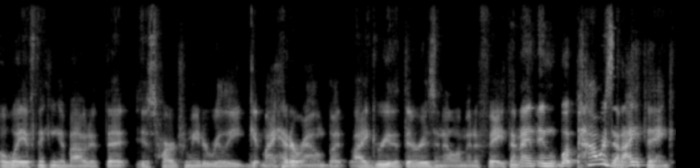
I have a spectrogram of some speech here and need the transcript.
a way of thinking about it that is hard for me to really get my head around but i agree that there is an element of faith. And I, and what powers that i think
